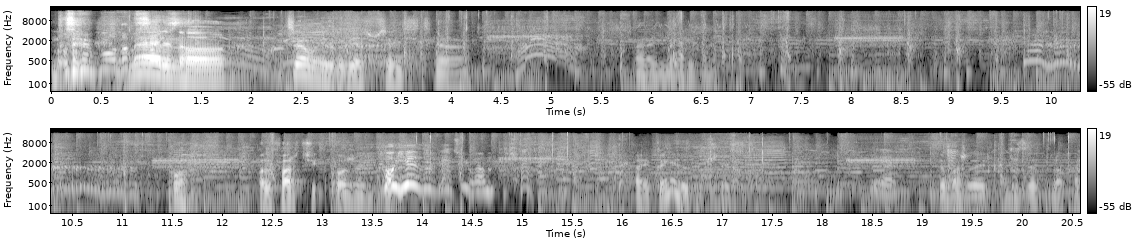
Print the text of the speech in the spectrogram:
No, żeby było do przejścia. Mary, no! Czemu nie zrobiłaś przejścia? Aj, Mary, Mary. O! Ale farcik korzeń. O Jezu, wróciłam. Aj, to nie jest do przejścia. Jest. Chyba, że widzę trochę.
